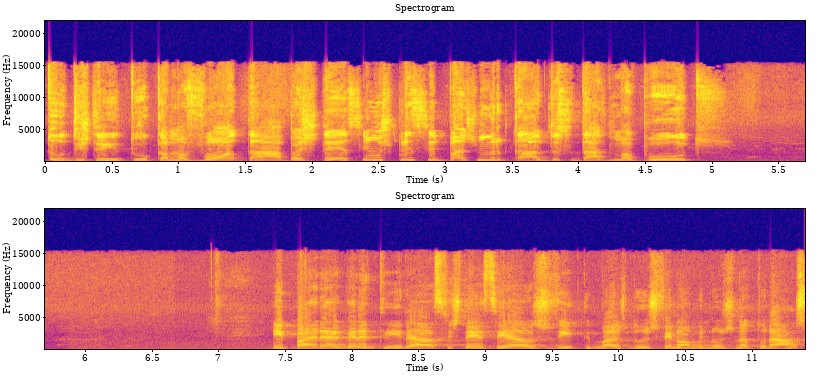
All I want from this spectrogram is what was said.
do distrito Camavota abastecem os principais mercados da cidade de Maputo. E para garantir a assistência às vítimas dos fenômenos naturais,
